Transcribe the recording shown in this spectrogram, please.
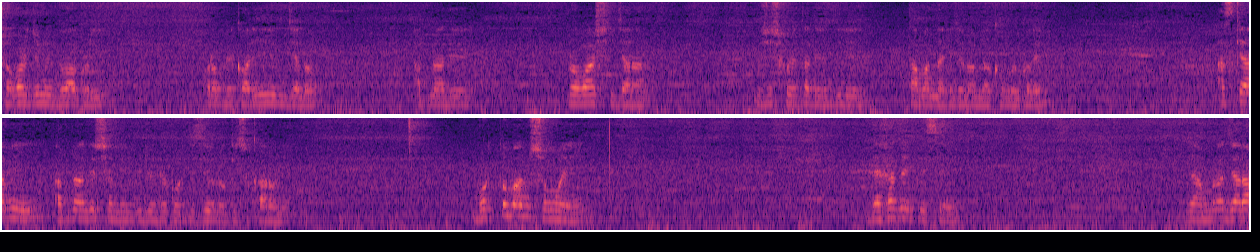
সবার জন্য দোয়া করি। রব্বে করিম যেন আপনাদের প্রবাসী যারা, বিশেষ করে তাদের দিলের তামান্নাকে যেন আল্লাহ কবল করেন। আজকে আমি আপনাদের সামনে ভিডিওটা করতেছি হলো কিছু কারণে। বর্তমান সময়ে দেখা যাইতেছে যে আমরা যারা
